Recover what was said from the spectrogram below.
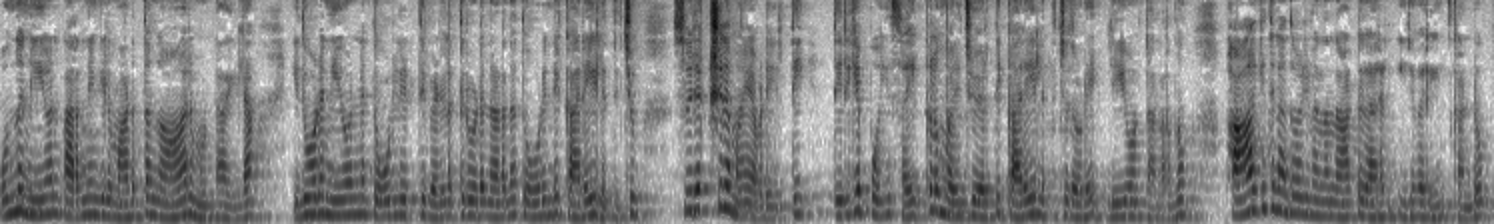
ഒന്ന് നിയോൺ പറഞ്ഞെങ്കിലും അടുത്തങ്ങ് ആരും ഉണ്ടായില്ല. ഇതോടെ നിയോണിനെ തോളിലെത്തി വെള്ളത്തിലൂടെ നടന്ന് തോടിന്റെ കരയിലെത്തിച്ചു. സുരക്ഷിതമായി അവിടെ ഇരുത്തി. തിരികെ പോയി സൈക്കിളും വലിച്ചുയർത്തി കരയിലെത്തിച്ചതോടെ ലിയോൺ തളർന്നു. ഭാഗ്യത്തിന് അതുവഴി വന്ന നാട്ടുകാരൻ ഇരുവരെയും കണ്ടു.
